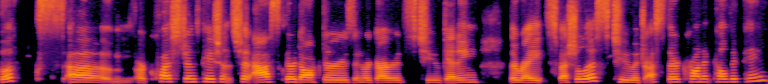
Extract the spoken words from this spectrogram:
books um, or questions patients should ask their doctors in regards to getting the right specialist to address their chronic pelvic pain?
